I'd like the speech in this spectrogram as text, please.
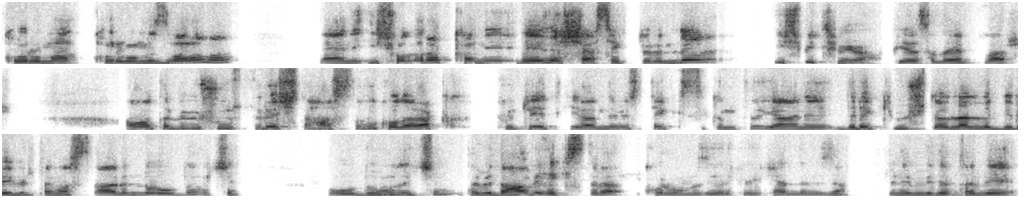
koruma korumamız var ama yani iş olarak hani beyaz eşya sektöründe iş bitmiyor. Piyasada hep var. Ama tabii şu süreçte hastalık olarak kötü etkilendiğimiz tek sıkıntı yani direkt müşterilerle birebir temas halinde olduğum için olduğumuz için tabii daha bir ekstra korumamız gerekiyor kendimize. Şimdi bir de tabii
